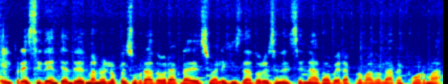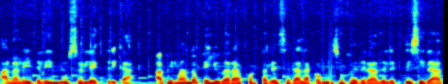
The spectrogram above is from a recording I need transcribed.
El presidente Andrés Manuel López Obrador agradeció a legisladores en el Senado haber aprobado la reforma a la ley de la industria eléctrica, afirmando que ayudará a fortalecer a la Comisión Federal de Electricidad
